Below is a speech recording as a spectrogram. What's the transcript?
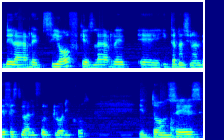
de la red CIOF, que es la red eh, internacional de festivales folclóricos. Entonces,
